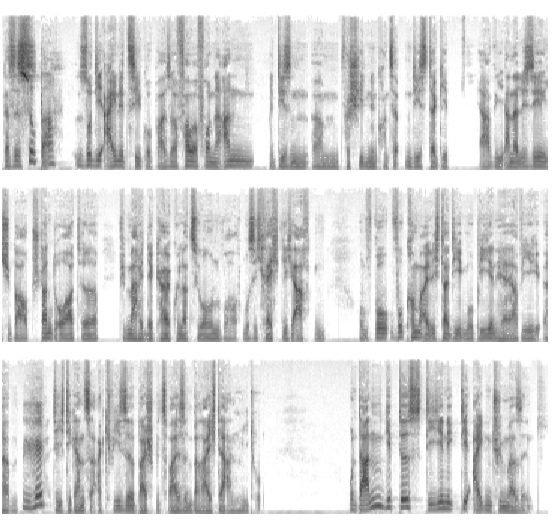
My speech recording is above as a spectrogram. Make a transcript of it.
Das ist Super. so die eine Zielgruppe. Also fangen wir vorne an mit diesen ähm, verschiedenen Konzepten, die es da gibt. Ja, wie analysiere ich überhaupt Standorte? Wie mache ich eine Kalkulation, worauf muss ich rechtlich achten und wo, wo kommen eigentlich da die Immobilien her? Ja, wie ähm, mhm. ich die ganze Akquise beispielsweise im Bereich der Anmietung. Und dann gibt es diejenigen, die Eigentümer sind.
